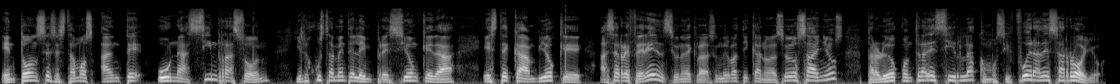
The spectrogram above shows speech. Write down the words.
entonces estamos ante una sin razón y es justamente la impresión que da este cambio que hace referencia a una declaración del Vaticano de hace dos años para luego contradecirla como si fuera desarrollo.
